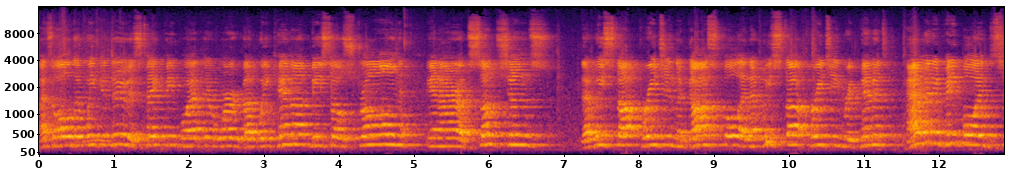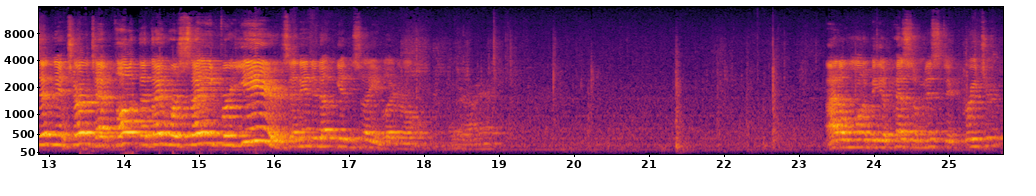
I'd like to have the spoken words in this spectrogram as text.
That's all that we can do is take people at their word, but we cannot be so strong in our assumptions that we stop preaching the gospel and that we stop preaching repentance. How many people in, sitting in church have thought that they were saved for years and ended up getting saved later on? I don't want to be a pessimistic preacher.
